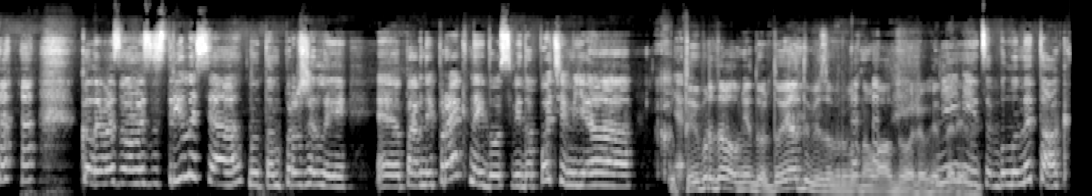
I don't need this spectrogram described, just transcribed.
Коли ми з вами зустрілися, ну там прожили е, певний проектний досвід, а потім я. Ти продавав мені долю, то я тобі запропонував долю. Ні, Катерина. ні, це було не так.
